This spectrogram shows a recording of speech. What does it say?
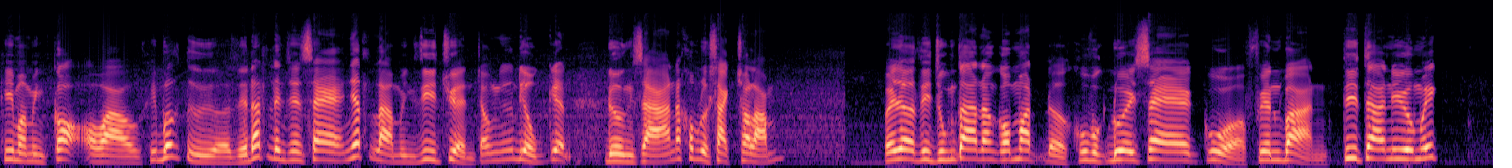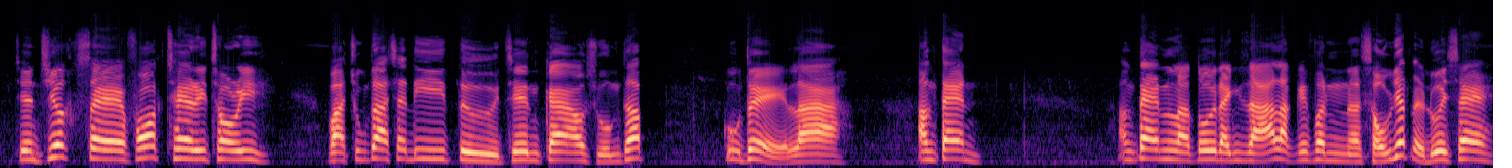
khi mà mình cọ vào khi bước từ dưới đất lên trên xe. Nhất là mình di chuyển trong những điều kiện đường xá nó không được sạch cho lắm. Bây giờ thì chúng ta đang có mặt ở khu vực đuôi xe của phiên bản Titanium X trên chiếc xe Ford Territory. Và chúng ta sẽ đi từ trên cao xuống thấp. Cụ thể là anten. Anten là tôi đánh giá là cái phần ờ, xấu nhất ở đuôi xe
